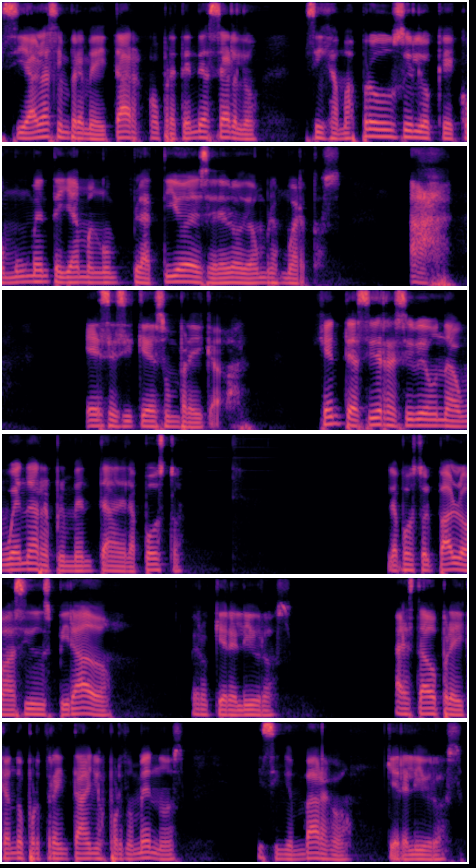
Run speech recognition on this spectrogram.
Si habla sin premeditar o pretende hacerlo, sin jamás producir lo que comúnmente llaman un platillo de cerebro de hombres muertos. Ah, ese sí que es un predicador. Gente así recibe una buena reprimenda del apóstol. El apóstol Pablo ha sido inspirado, pero quiere libros. Ha estado predicando por 30 años por lo menos y sin embargo quiere libros.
